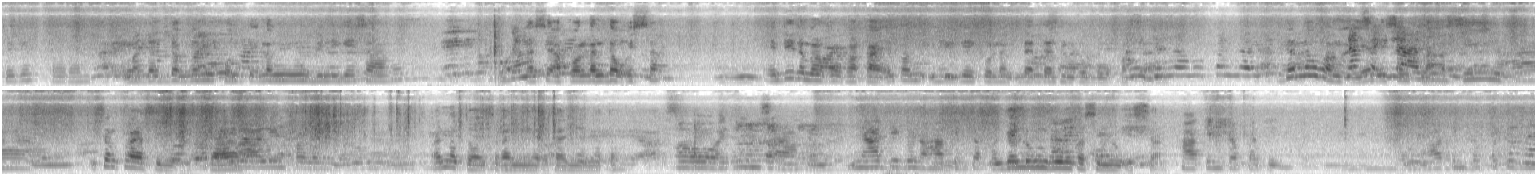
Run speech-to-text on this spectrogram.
Sige, para madagdagan yung kunti lang yung binigay sa akin. Kasi ako lang daw isa. Hindi naman ako kakain. Pag ibigay ko lang, dadalhin ko bukas. Ay, ah. dalawa pala yan. Dalawa nga Nasa yan, isang klase. Ah, Isang klase. Sa, ilalim pala ano to? Sa kanya, kanya na to. Oo, ito yung sa akin. Hinati ko na hating kapatid. Galunggong kasi yung isa. Hating kapatid. Hating kapatid mo.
